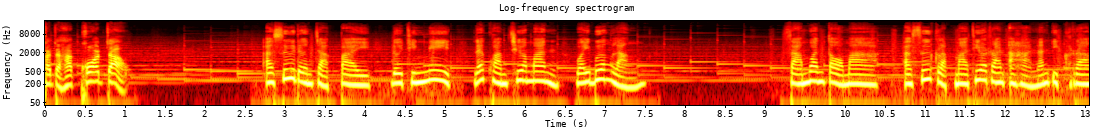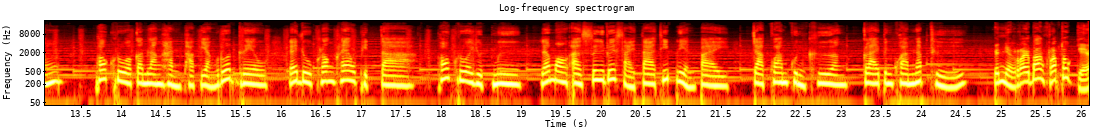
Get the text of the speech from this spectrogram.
ข้าจะหักคอเจ้า อาซื่อเดินจากไป โดยทิ้งมีดและความเชื่อมั่นไว้เบื้องหลังสามวันต่อมา อาซื่อกลับมาที่ร้านอาหารนั้นอีกครั้งพ่อครัวกำลังหั่นผักอย่างรวดเร็ว และดูคล่องแคล่วผิดตา พ่อครัวหยุดมือและมองอาซื่อด้วยสายตาที่เปลี่ยนไป จากความขุ่นเคือง กลายเป็นความนับถือ เป็นอย่างไรบ้างครับเท่าแก่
